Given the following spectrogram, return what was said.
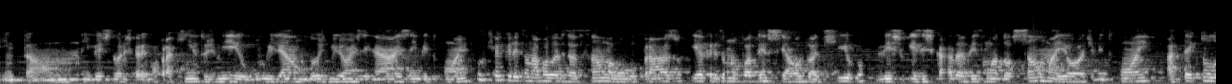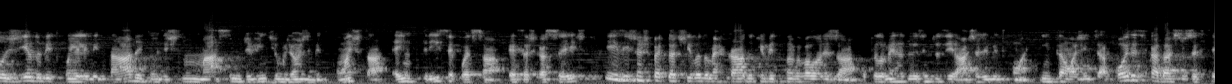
Então, investidores querem comprar 500 mil, 1 milhão, 2 milhões de reais em Bitcoin, porque acreditam na valorização a longo prazo e acreditam no potencial do ativo, visto que existe cada vez uma adoção maior de Bitcoin. A tecnologia do Bitcoin é limitada, então existe um máximo de 21 milhões de Bitcoins, tá? É intrínseco essa, essa escassez. E existe uma expectativa do mercado que o Bitcoin vai valorizar, ou pelo menos dos entusiastas de Bitcoin. Então, a gente, após esse cadastro ser feito,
